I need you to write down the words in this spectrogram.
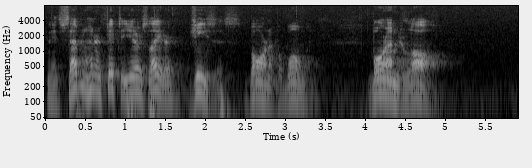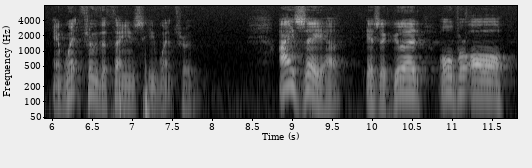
And then 750 years later, Jesus, born of a woman, born under law, and went through the things he went through. Isaiah is a good overall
